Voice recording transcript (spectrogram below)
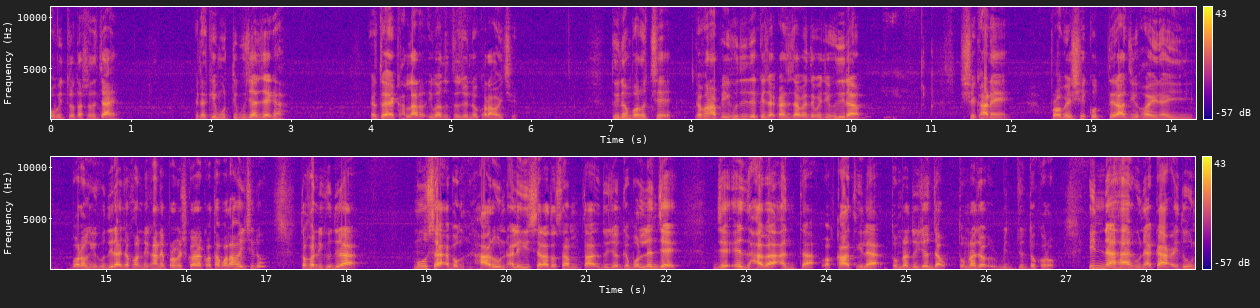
পবিত্রতার সাথে যায়? এটা কি মূর্তি পূজার জায়গা? এটা তো এক আল্লাহর ইবাদতের জন্য করা হয়েছে। দুই নম্বর হচ্ছে যখন আপনি ইহুদিদেরকে কাছে যাবেন, দেখবেন যে ইহুদিরা সেখানে প্রবেশই করতে রাজি হয় নাই। বরং ইহুদিরা যখন এখানে প্রবেশ করার কথা বলা হয়েছিল, তখন ইহুদিরা মুসা এবং হারুন আলী ইসালাতাম তা দুজনকে বললেন যে যে এ ধাবা আন্তা ও কাতিলা, তোমরা দুজন যাও, তোমরা যুদ্ধ করো। ইন্না হা হুনা কা ইদুন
